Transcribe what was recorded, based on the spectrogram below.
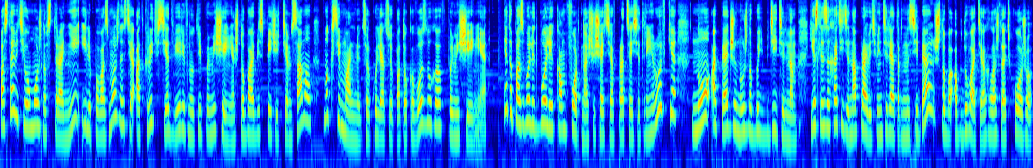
Поставить его можно в стороне или по возможности открыть все двери внутри помещения, чтобы обеспечить тем самым максимальную циркуляцию потока воздуха в помещении. Это позволит более комфортно ощущать себя в процессе тренировки, но опять же нужно быть бдительным. Если захотите направить вентилятор на себя, чтобы обдувать и охлаждать кожу,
